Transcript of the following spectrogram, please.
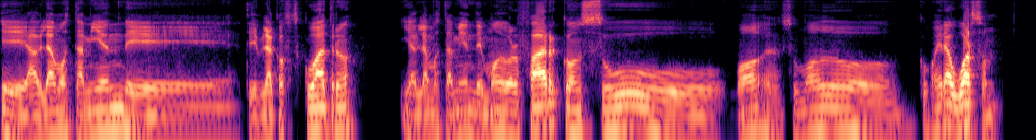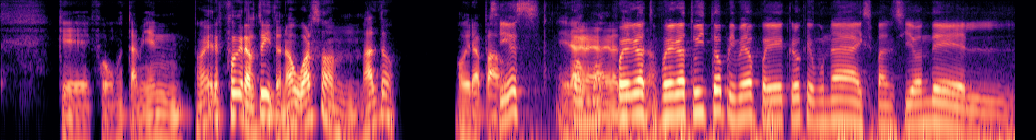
Eh, hablamos también de, de, Black Ops 4 y hablamos también de Modern Warfare con su, su modo, como era Warzone que fue también fue gratuito, ¿no? Warzone, Aldo. ¿O era pago? Sí es. fue, gratuito. Primero fue, creo que una expansión del.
